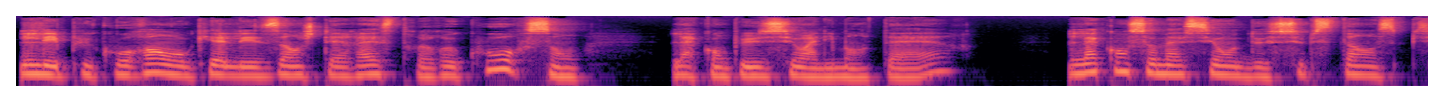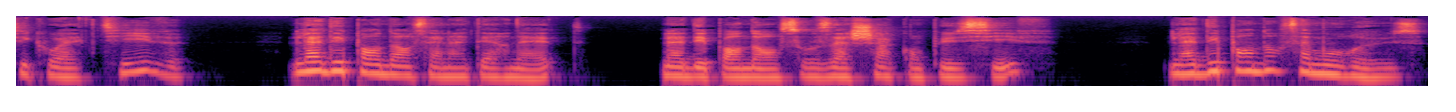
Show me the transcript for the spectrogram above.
Les plus courants auxquels les anges terrestres recourent sont la compulsion alimentaire, la consommation de substances psychoactives, la dépendance à l'Internet, la dépendance aux achats compulsifs, la dépendance amoureuse.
